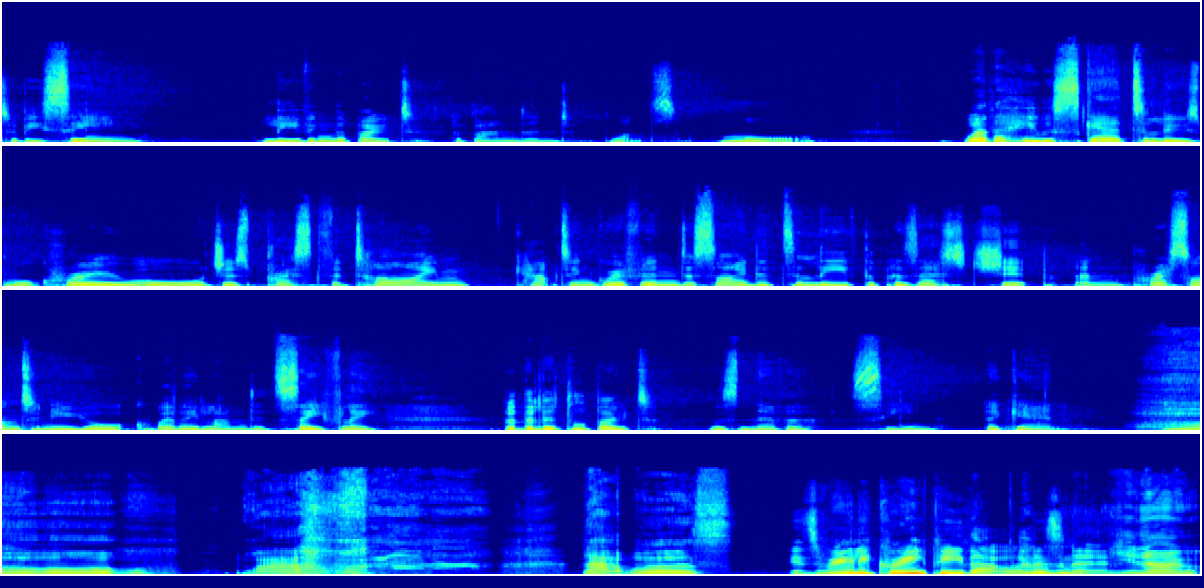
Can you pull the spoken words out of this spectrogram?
to be seen, leaving the boat abandoned once more. Whether he was scared to lose more crew or just pressed for time, Captain Griffin decided to leave the possessed ship and press on to New York, where they landed safely. But the little boat was never seen again. Oh, wow. that was. It's really creepy, that one, isn't it? You know,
